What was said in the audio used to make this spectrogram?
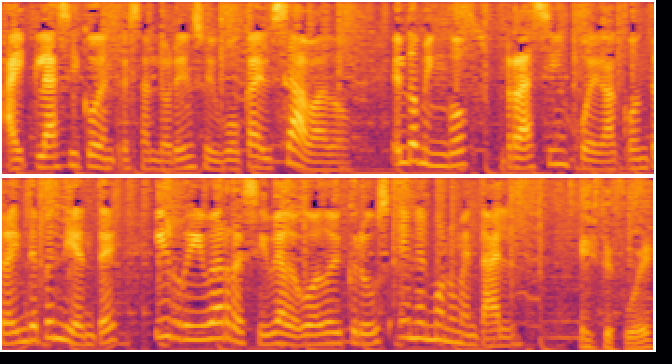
hay clásico entre San Lorenzo y Boca el sábado. El domingo, Racing juega contra Independiente y River recibe a Godoy Cruz en el Monumental. Este fue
